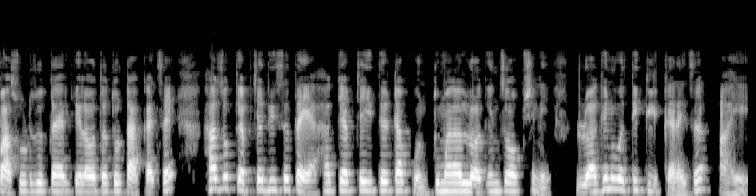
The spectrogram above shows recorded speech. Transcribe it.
पासवर्ड जो तयार केला होता तो टाकायचा आहे हा जो कॅप्चा दिसत आहे हा कॅप्चा इथे टाकून तुम्हाला लॉग इनचा ऑप्शन आहे. लॉग इन वरती क्लिक करायचं आहे.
